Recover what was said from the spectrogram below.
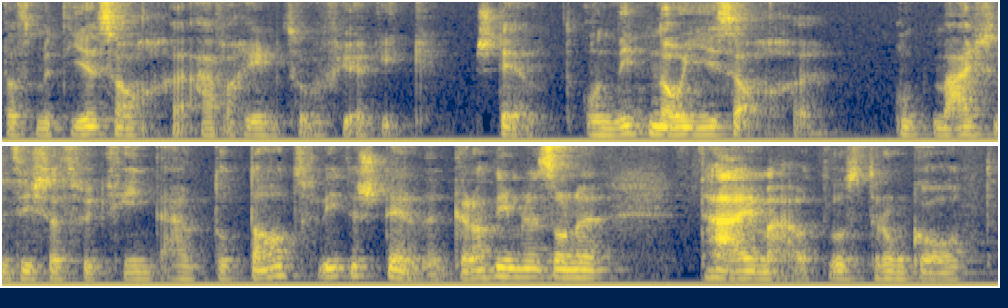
dass man diese Sachen einfach ihm zur Verfügung stellt und nicht neue Sachen. Und meistens ist das für Kinder auch total zufriedenstellend. Gerade in so einem Timeout, wo es darum geht,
